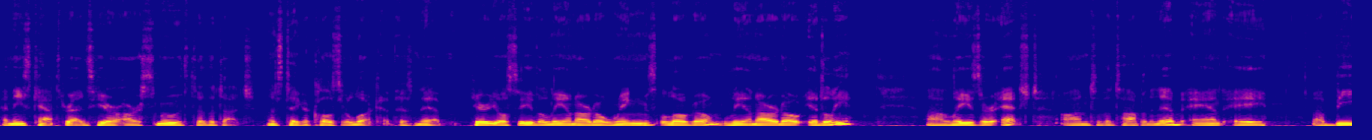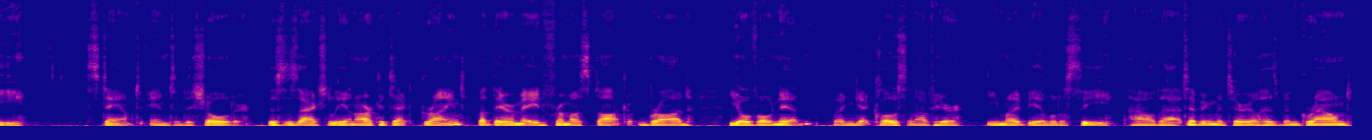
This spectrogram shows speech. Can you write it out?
And these cap threads here are smooth to the touch. Let's take a closer look at this nib. Here you'll see the Leonardo Wings logo, Leonardo Italy, uh, laser etched onto the top of the nib and a, a B stamped into the shoulder. This is actually an architect grind, but they are made from a stock broad JoWo nib. If I can get close enough here, you might be able to see how that tipping material has been ground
